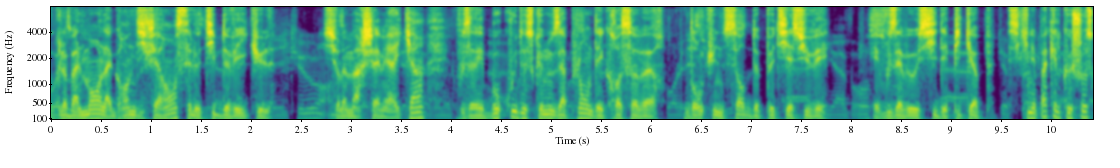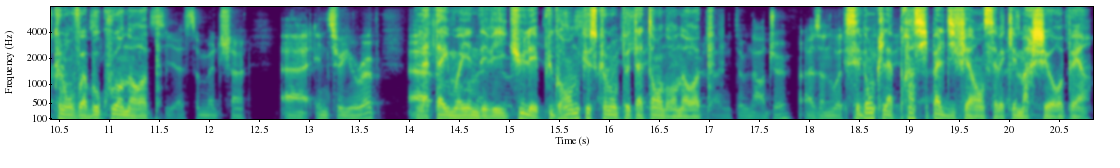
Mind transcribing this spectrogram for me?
Globalement, la grande différence, c'est le type de véhicule. Sur le marché américain, vous avez beaucoup de ce que nous appelons des crossovers, donc une sorte de petit SUV. Et vous avez aussi des pick-up, ce qui n'est pas quelque chose que l'on voit beaucoup en Europe. La taille moyenne des véhicules est plus grande que ce que l'on peut attendre en Europe. C'est donc la principale différence avec les marchés européens.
